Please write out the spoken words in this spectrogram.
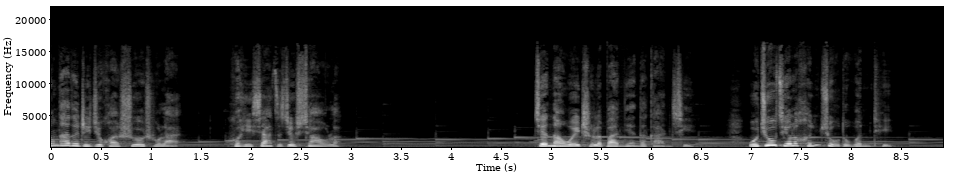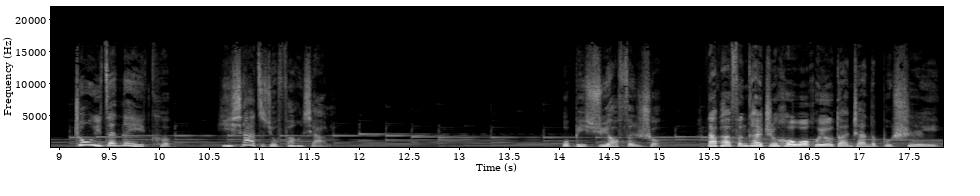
当他的这句话说出来，我一下子就笑了。艰难维持了半年的感情，我纠结了很久的问题，终于在那一刻，一下子就放下了。我必须要分手，哪怕分开之后我会有短暂的不适应，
